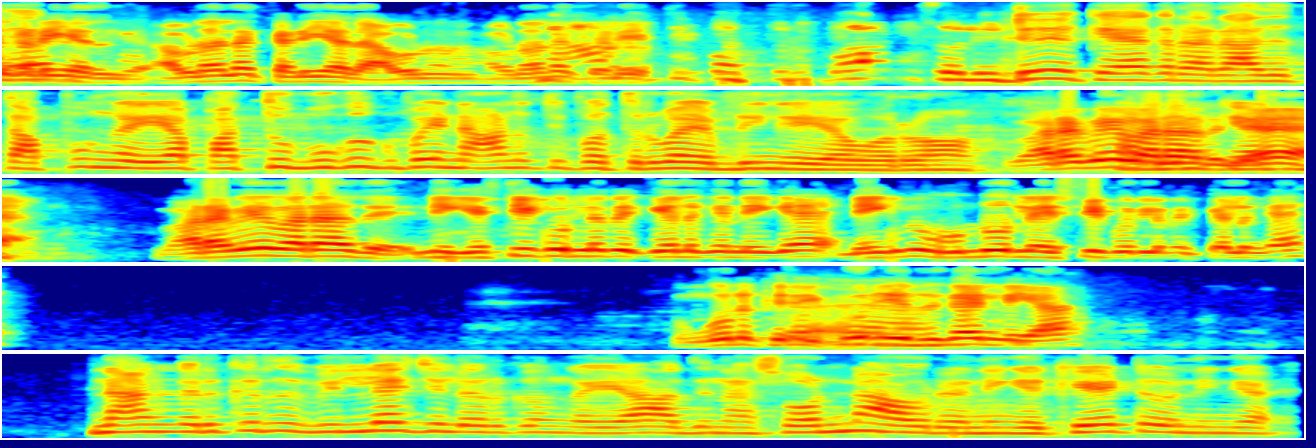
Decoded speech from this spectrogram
அந்த- கிடையாதுங்க. அவ்வளோலாம் கிடையாது. அவ்வளோ அவ்வளோலாம் கிடையாது. பத்து ரூபான்னு சொல்லிட்டு கேக்குறாரு. அது தப்புங்க ஐயா. பத்து புக்குக்கு போய் நானூத்தி பத்து ரூபாய் எப்படிங்க ஐயா வரும்? வரவே வராதுங்க. வரவே வராது. நீங்க எஸ்டி போய் கேளுங்க நீங்க. நீங்க போய் உள்ளூர்ல எஸ்டி குறியில போய் கேளுங்க. உங்களுக்கு கூறி இருக்கா இல்லையா? நாங்க இருக்கிறது வில்லேஜ்ல இருக்கோங்க ஐயா. அது நான் சொன்னேன் அவரு நீங்க கேட்டு நீங்க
